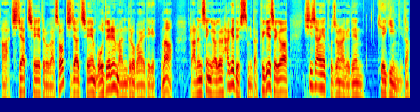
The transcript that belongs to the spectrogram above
아, 지자체에 들어가서 지자체의 모델을 만들어 봐야 되겠구나라는 생각을 하게 됐습니다. 그게 제가 시장에 도전하게 된 계기입니다.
